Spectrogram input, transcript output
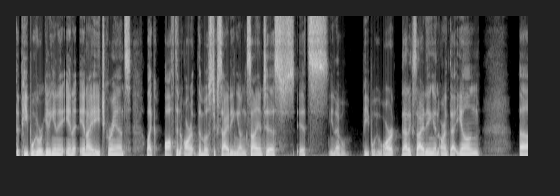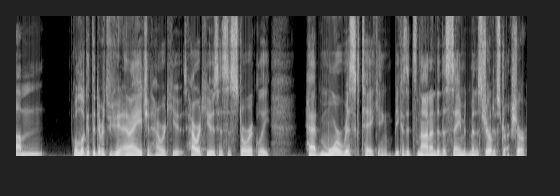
the people who are getting in, in NIH grants like often aren't the most exciting young scientists. It's you know people who aren't that exciting and aren't that young. Um, well look at the difference between NIH and Howard Hughes. Howard Hughes has historically had more risk taking because it's not under the same administrative sure, structure. Sure.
